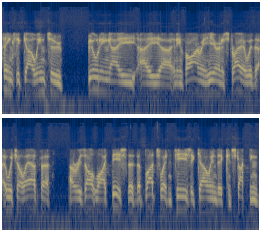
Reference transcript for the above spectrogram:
things that go into building a, a uh, an environment here in Australia with which allows for a result like this, the, the blood, sweat, and tears that go into constructing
